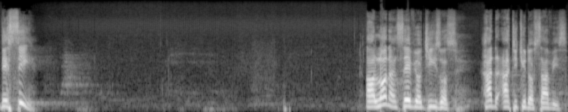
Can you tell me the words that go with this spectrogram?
They see. Our Lord and Savior Jesus had the attitude of service.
